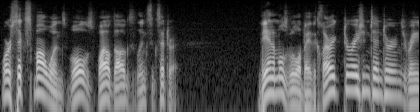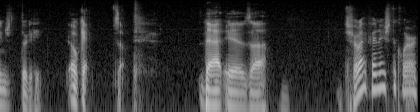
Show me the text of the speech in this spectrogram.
Or six small ones wolves, wild dogs, lynx, etc. The animals will obey the cleric. Duration 10 turns, range 30 feet. Okay, so that is. Uh, should I finish the cleric?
